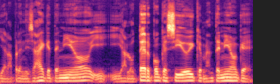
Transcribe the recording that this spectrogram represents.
y al aprendizaje que he tenido y, a lo terco que he sido y que me han tenido que,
